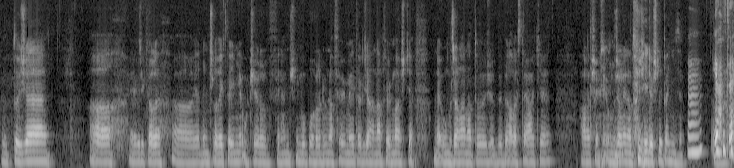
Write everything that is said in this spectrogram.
protože, uh, jak říkal uh, jeden člověk, který mě učil finančnímu pohledu na firmy, tak žádná firma ještě neumřela na to, že by byla ve ztrátě ale všechny umřeli na to, že jí došly peníze. Mm, jo, to je,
